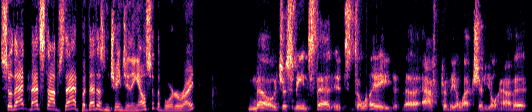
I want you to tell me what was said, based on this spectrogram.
so that that stops that, but that doesn't change anything else at the border, right? No, it just means that it's delayed. Uh, after the election, you'll have it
